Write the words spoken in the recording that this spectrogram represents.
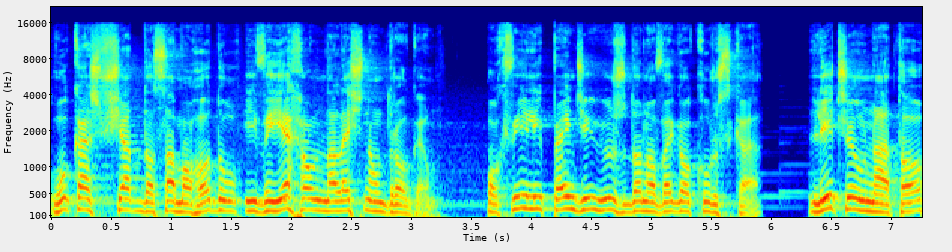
Łukasz wsiadł do samochodu i wyjechał na leśną drogę. Po chwili pędził już do Nowego Kurska. Liczył na to,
